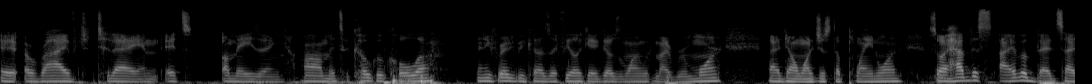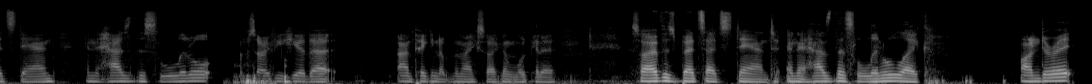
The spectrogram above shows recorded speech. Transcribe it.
It arrived today and it's amazing. Um, it's a Coca Cola mini fridge because I feel like it goes along with my room more. I don't want just a plain one. So I have this. I have a bedside stand, and it has this little. I'm sorry if you hear that I'm picking up the mic so I can look at it. So I have this bedside stand, and it has this little like under it.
